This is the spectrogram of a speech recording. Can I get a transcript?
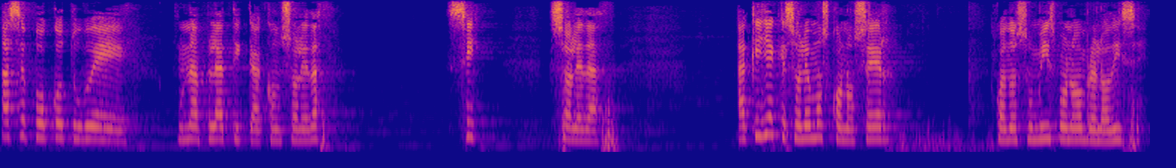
Hace poco tuve una plática con Soledad. Sí, Soledad. Aquella que solemos conocer cuando su mismo nombre lo dice.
